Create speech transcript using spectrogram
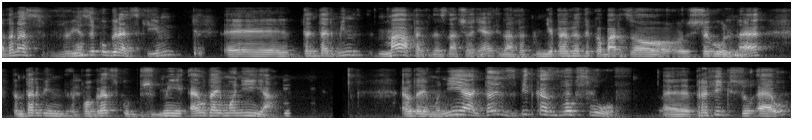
Natomiast w języku greckim e, ten termin ma pewne znaczenie, nawet nie pewne, tylko bardzo szczególne. Ten termin po grecku brzmi eudaimonia. Eudaimonia i to jest zbitka z dwóch słów. E, prefiksu eu,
